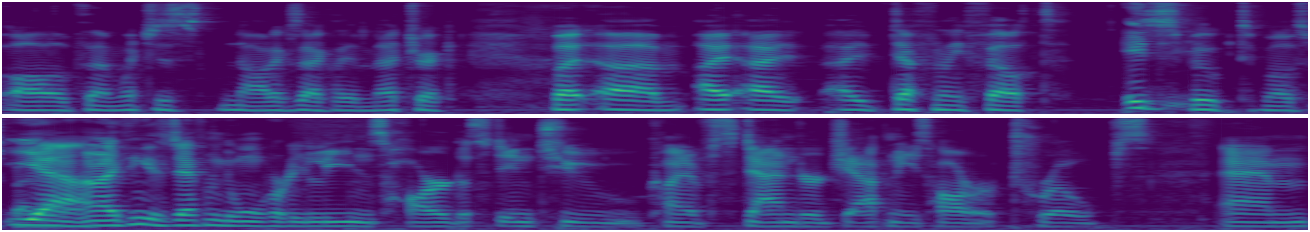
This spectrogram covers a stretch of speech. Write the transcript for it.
all of them, which is not exactly a metric, but um, I, I I definitely felt It- spooked most. Yeah, and I think it's definitely the one where he leans hardest into kind of standard Japanese horror tropes. Um,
